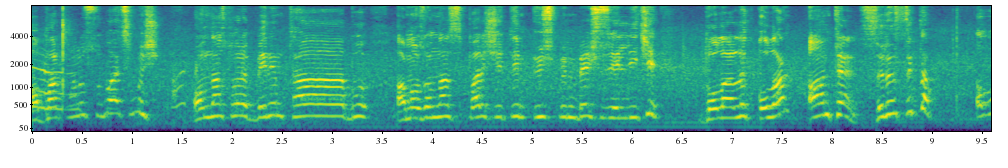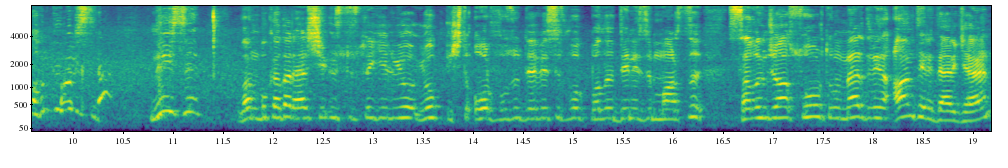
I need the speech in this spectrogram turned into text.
Apartmanın su açmış. Ondan sonra benim ta bu Amazon'dan sipariş ettiğim 3552 dolarlık olan anten sırılsıklam. Allah'ım delirsin. Neyse. Lan bu kadar her şey üst üste geliyor. Yok işte orfozu, devesi, fok balığı, denizi, Mars'ı, salıncağı, su hortumu, merdiveni, anteni derken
